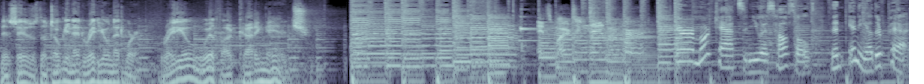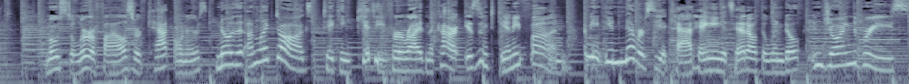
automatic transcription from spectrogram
This is the TogiNet Radio Network, radio with a cutting edge. It's words you never heard. There are more cats in U.S. households than any other pet. Most Ailurophiles or cat owners know that unlike dogs, taking Kitty for a ride in the car isn't any fun. I mean, you never see a cat hanging its head out the window, enjoying the breeze.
